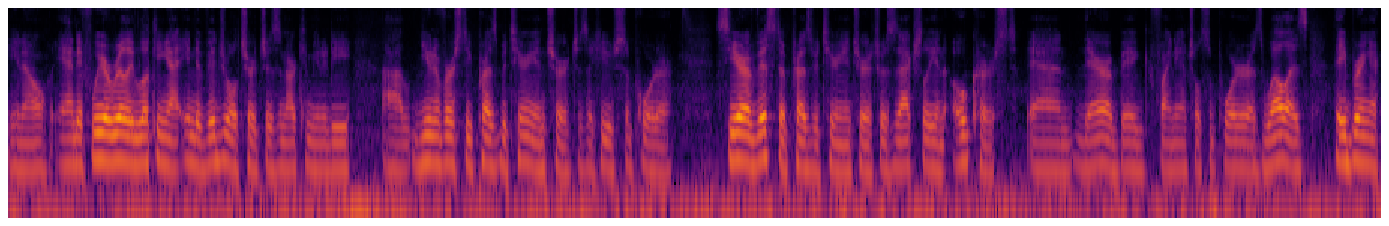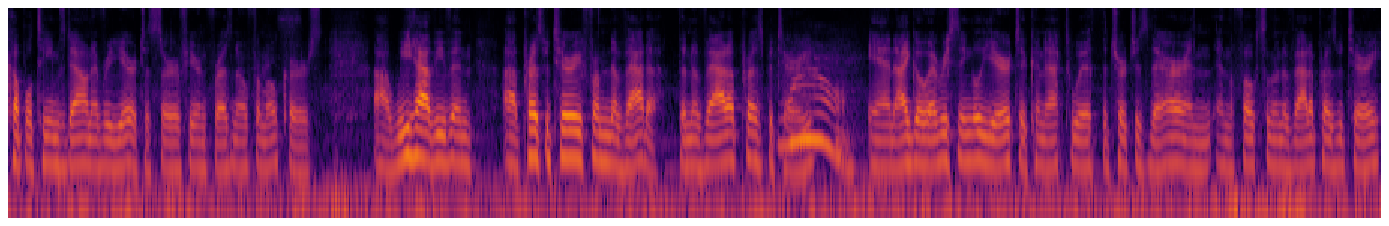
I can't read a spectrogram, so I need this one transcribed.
You know, and if we were really looking at individual churches in our community, uh, University Presbyterian Church is a huge supporter. Sierra Vista Presbyterian Church was actually in Oakhurst, and they're a big financial supporter as well as they bring a couple teams down every year to serve here in Fresno from Oakhurst. Uh, we have even uh, Presbytery from Nevada, the Nevada Presbytery. Wow. And I go every single year to connect with the churches there and, and the folks from the Nevada Presbytery,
